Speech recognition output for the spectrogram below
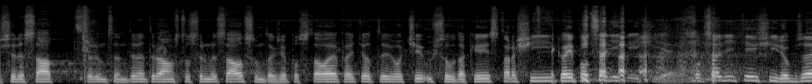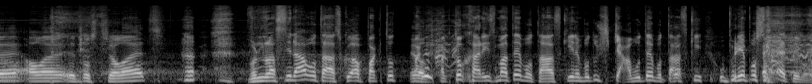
167 cm, já mám 178, takže postava je, Péťo, ty oči už jsou taky starší. Takový podsaditější je. Podsaditější dobře, ale je to střelec. On vlastně dá otázku a pak to, pak, pak to charisma té otázky nebo tu šťávu té otázky úplně posere, ty vole.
